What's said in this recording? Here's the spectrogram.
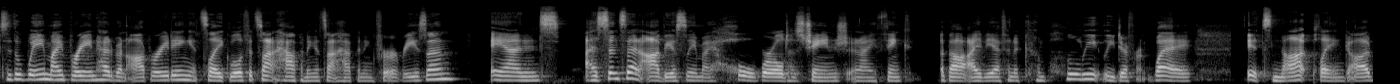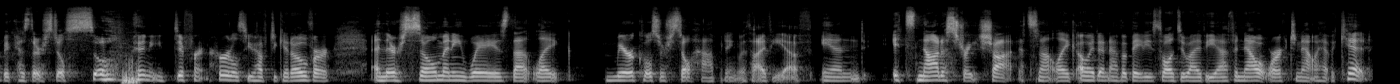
to the way my brain had been operating, it's like, well, if it's not happening, it's not happening for a reason. And Uh, since then, obviously, my whole world has changed, and I think about IVF in a completely different way. It's not playing God because there's still so many different hurdles you have to get over. And there's so many ways that like miracles are still happening with IVF. And it's not a straight shot. It's not like, oh, I didn't have a baby, so I'll do IVF and now it worked and now I have a kid.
